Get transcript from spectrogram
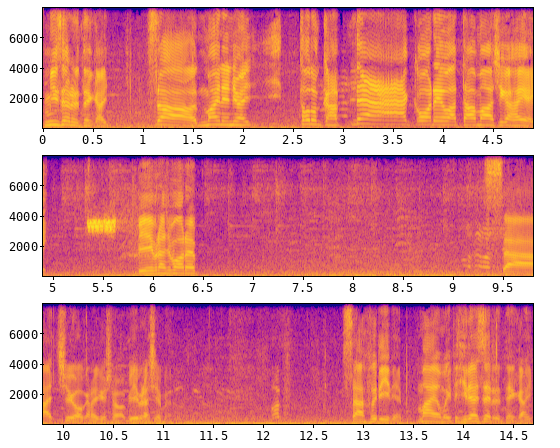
見せる展開。さあ前にには届くか。だこれは球足が速い。ビブラシボール。さあ中央からいきましょう。ビブラシム。さあフリーで。前を向いて左サイドで展開。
